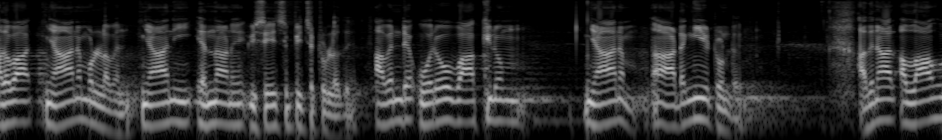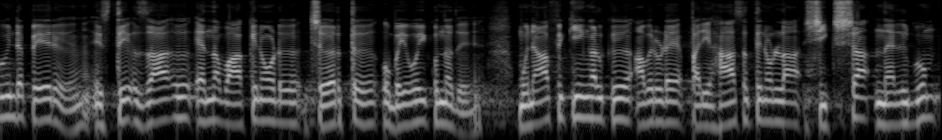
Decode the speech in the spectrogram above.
അഥവാ ജ്ഞാനമുള്ളവൻ ജ്ഞാനി എന്നാണ് വിശേഷിപ്പിച്ചിട്ടുള്ളത്. അവന്റെ ഓരോ വാക്കിലും ജ്ഞാനം അടങ്ങിയിട്ടുണ്ട്. അതിനാൽ അള്ളാഹുവിന്റെ പേര് ഇസ്തിസാ എന്ന വാക്കിനോട് ചേർത്ത് ഉപയോഗിക്കുന്നത് മുനാഫിക്കീങ്ങൾക്ക് അവരുടെ പരിഹാസത്തിനുള്ള ശിക്ഷ നൽകും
